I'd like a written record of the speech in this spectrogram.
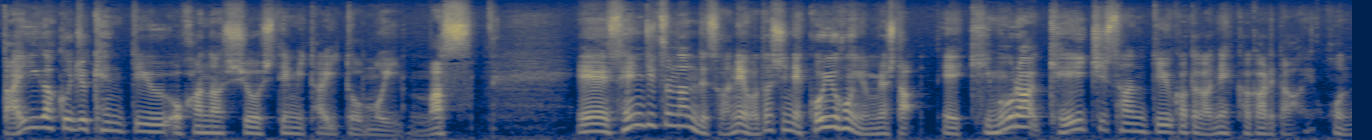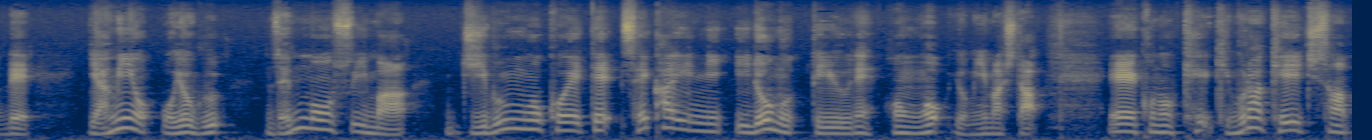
大学受験っていうお話をしてみたいと思います。えー先日なんですがね、私ね、こういう本読みました。えー木村圭一さんっていう方がね、書かれた本で、闇を泳ぐ全盲スイマー、自分を超えて世界に挑むっていうね、本を読みました。えーこの木村圭一さん、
